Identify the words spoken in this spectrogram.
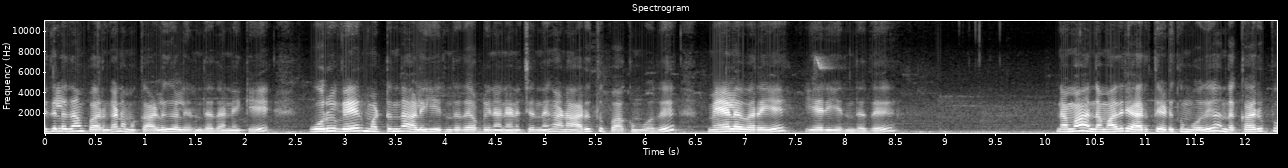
இதில் தான் பாருங்கள் நமக்கு அழுகல் இருந்தது அன்னைக்கு. ஒரு வேர் மட்டும்தான் அழுகி இருந்தது அப்படின்னு நான் நினச்சிருந்தேங்க. ஆனால் அறுத்து பார்க்கும்போது மேலே வரையே ஏறி இருந்தது. நம்ம அந்த மாதிரி அறுத்து எடுக்கும்போது அந்த கருப்பு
